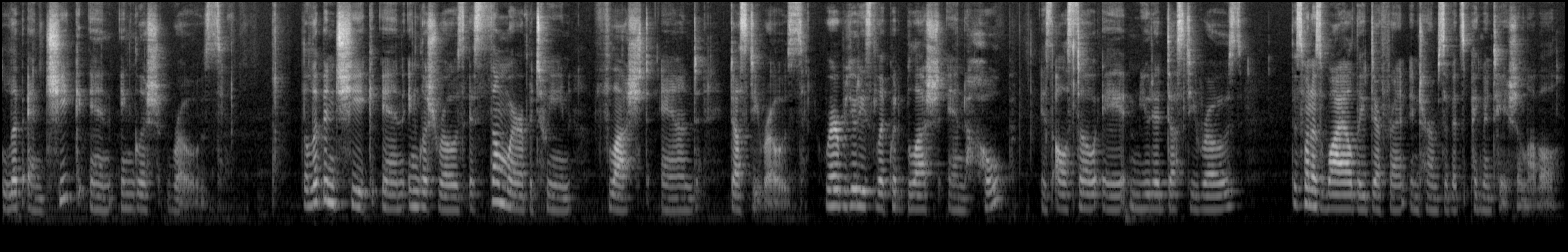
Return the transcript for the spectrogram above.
Lip and Cheek in English Rose. The lip and cheek in English Rose is somewhere between Flushed and Dusty Rose. Rare Beauty's Liquid Blush in Hope is also a muted Dusty Rose. This one is wildly different in terms of its pigmentation level.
